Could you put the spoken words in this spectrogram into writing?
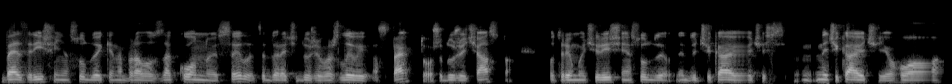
без рішення суду, яке набрало законної сили. Це, до речі, дуже важливий аспект, тому що дуже часто, отримуючи рішення суду, не дочекаючись, не чекаючи його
